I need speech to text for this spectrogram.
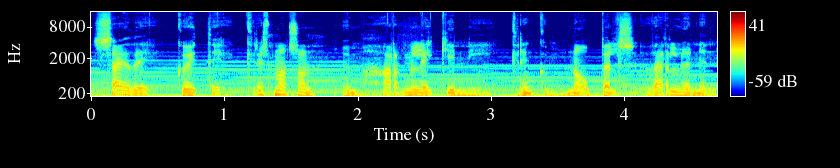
sagði Gauti Krismansson um harmleikin í kringum Nobels verlunin.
